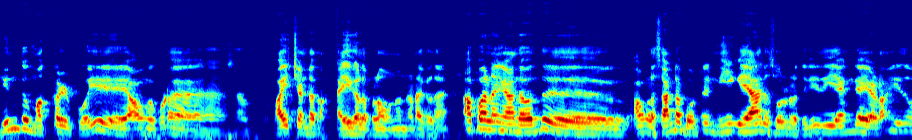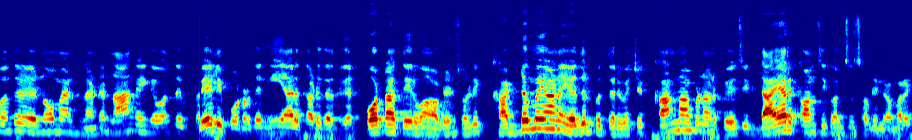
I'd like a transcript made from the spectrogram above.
ஹிந்து மக்கள் போய் அவங்க கூட வாய்ச்சண்டை தான் கைகலப்பெல்லாம் ஒன்றும் நடக்கலை. அப்போ நீங்கள் அந்த வந்து அவங்கள சண்டை போட்டு நீங்கள் யார் சொல்கிறதுக்கு இது எங்கள் இடம்? இது வந்து நோமேன்ஸ் லேண்டு நாங்கள் இங்கே வந்து வேலி போடுறது நீ யார் தடுக்கிறதுக்கு? போட்டா தீர்வோம் அப்படின்னு சொல்லி கடுமையான எதிர்ப்பு தெரிவித்து கண்ணாபின்னான்னு பேசி டயர் கான்சிக்வன்சஸ் அப்படின்ற மாதிரி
